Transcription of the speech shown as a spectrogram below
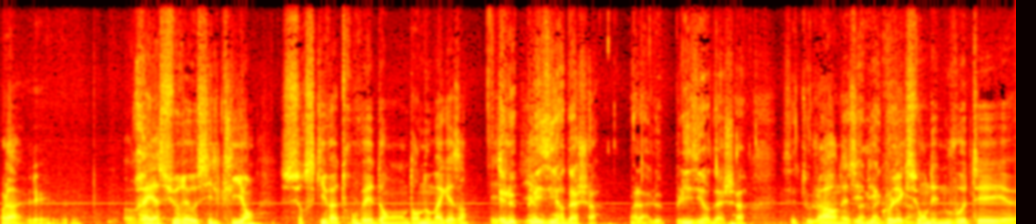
voilà, réassurer aussi le client sur ce qu'il va trouver dans, nos magasins. Et, le plaisir d'achat. Voilà, le plaisir d'achat, c'est toujours. Là, on a des, collections, des nouveautés euh,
